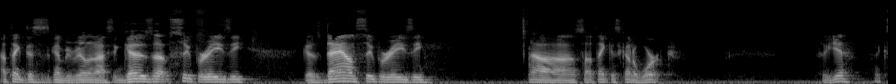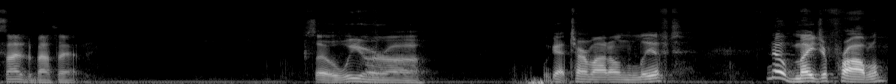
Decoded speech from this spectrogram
I think this is gonna be really nice. It goes up super easy, goes down super easy. Uh, so I think it's gonna work. So yeah, excited about that. So we are, uh, we got termite on the lift. No major problem.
